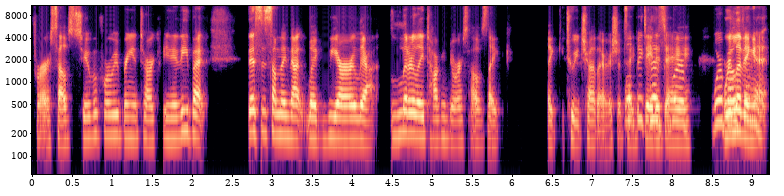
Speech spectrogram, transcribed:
for ourselves too before we bring it to our community. But this is something that like we are yeah, literally talking to ourselves like like to each other. I should Well, say day to day. we're, we're living in it.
